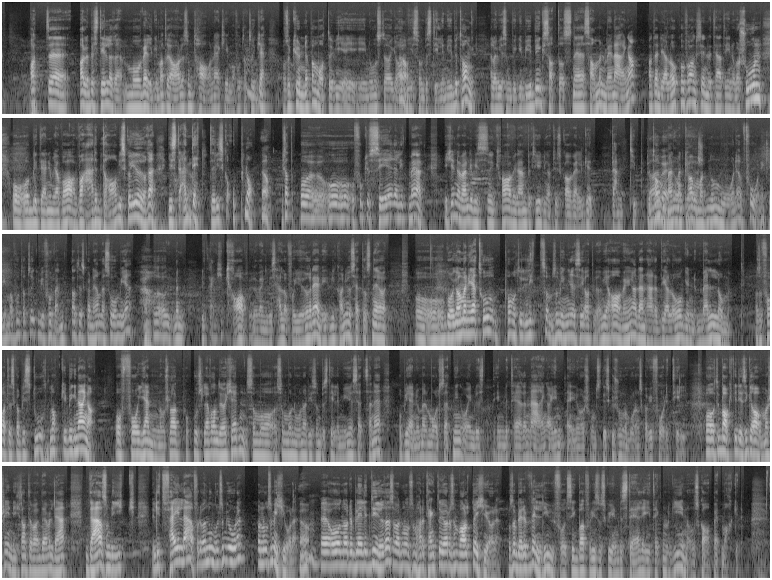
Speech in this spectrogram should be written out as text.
at uh, alle bestillere må velge materiale som tar ned klimafotavtrykket. Og så kunne på en måte vi i, i noe større grad, Ja. vi som bestiller mye betong, eller vi som bygger mye bygg, satt oss ned sammen med næringa. Hatt en dialogkonferanse, invitert til innovasjon og, og blitt enige om ja, hva, hva er det da vi skal gjøre, hvis det er dette vi skal oppnå. Ja. Og, og, og, fokusere litt mer. Ikke nødvendigvis krav i den betydning at du skal velge den type betong, men, men krav om at nå må dere få ned klimafotavtrykket. Vi forventer at det skal ned med så mye. Og, men vi trenger ikke krav nødvendigvis heller for å gjøre det. Vi, vi kan jo sette oss ned og, og, og, og gå i gang. Men jeg tror på en måte litt som, som Ingrid sier, at vi er avhengig av den her dialogen mellom Altså for at det skal bli stort nok i byggenæringa og få gjennomslag på, hos leverandørkjeden, så må, så må noen av de som bestiller mye, sette seg ned og bli enige om en målsetning og invitere næringa inn til en innovasjonsdiskusjon om hvordan skal vi få det til. Og tilbake til disse gravemaskinene. Det, var, det er vel der, der som det gikk litt feil der. For det var noen som gjorde det, og noen som ikke gjorde det. Ja. Eh, Og når det ble litt dyrere, så var det noen som hadde tenkt å gjøre det, som valgte å ikke gjøre det. Og så ble det veldig uforutsigbart for de som skulle investere i teknologien og skape et marked.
